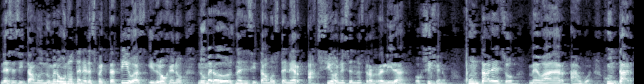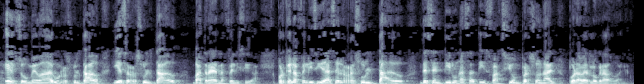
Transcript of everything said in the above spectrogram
Necesitamos, número uno, tener expectativas, hidrógeno. Número dos, necesitamos tener acciones en nuestra realidad, oxígeno. Juntar eso me va a dar agua. Juntar eso me va a dar un resultado y ese resultado va a traer la felicidad. Porque la felicidad es el resultado de sentir una satisfacción personal por haber logrado algo.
